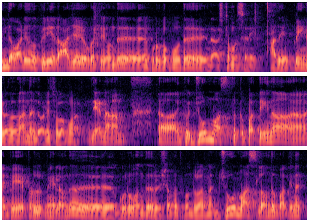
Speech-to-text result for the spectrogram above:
இந்த வாடி ஒரு பெரிய ராஜயோகத்தை வந்து கொடுக்க போகுது இந்த அஷ்டம சனி. அது எப்படிங்கிறத தான் நான் இந்த வாடி சொல்ல போகிறேன் ஏன்னா இப்போ ஜூன் மாதத்துக்கு பார்த்தீங்கன்னா இப்போ ஏப்ரல் மேல வந்து குரு வந்து ரிஷபத்துக்கு வந்துருவாருங்க. ஜூன் மாதத்தில் வந்து பார்த்திங்கன்னா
